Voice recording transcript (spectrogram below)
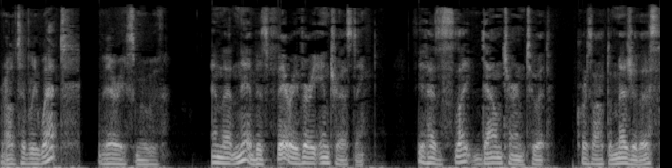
Relatively wet, very smooth. And that nib is very, very interesting. See, it has a slight downturn to it. Of course, I'll have to measure this.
